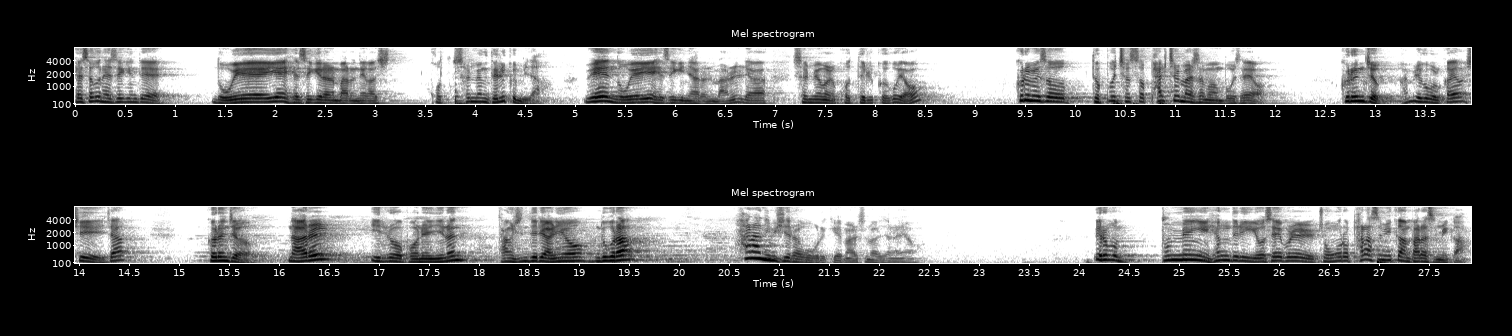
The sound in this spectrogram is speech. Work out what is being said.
해석은 해석인데 노예의 해석이라는 말은 내가 곧 설명드릴 겁니다. 왜 노예의 해석이냐는 말을 내가 설명을 곧 드릴 거고요. 그러면서 덧붙여서 8절 말씀 한번 보세요. 그런즉 한번 읽어볼까요? 시작. 그런즉 나를 이리로 보낸 이는 당신들이 아니요 누구라? 하나님이시라고 그렇게 말씀하잖아요. 여러분 분명히 형들이 요셉을 종으로 팔았습니까? 안 팔았습니까?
